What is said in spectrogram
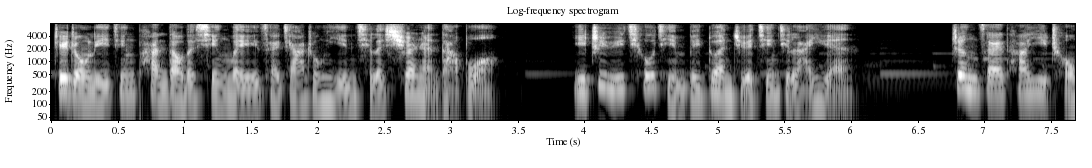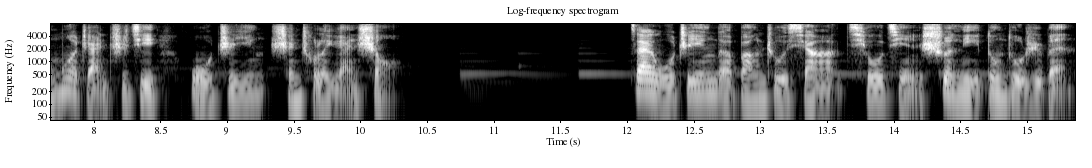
这种离经叛道的行为在家中引起了轩然大波，以至于秋瑾被断绝经济来源。正在他一筹莫展之际，吴志英伸出了援手。在吴志英的帮助下，秋瑾顺利东渡日本。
